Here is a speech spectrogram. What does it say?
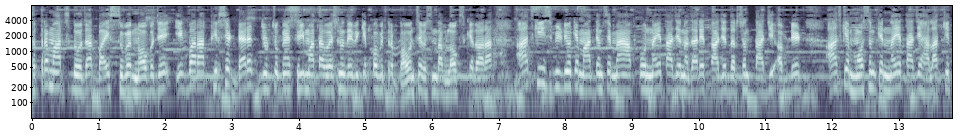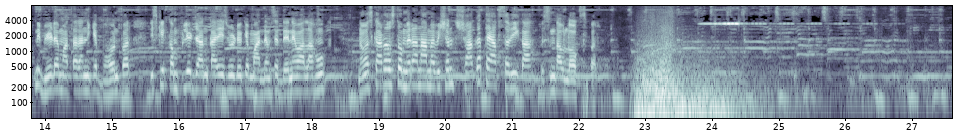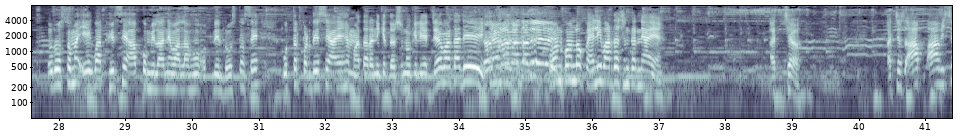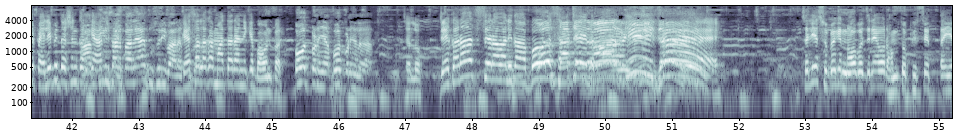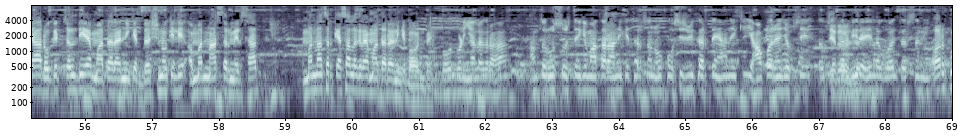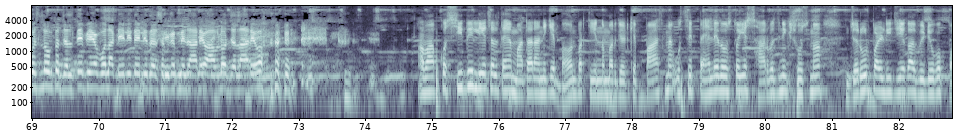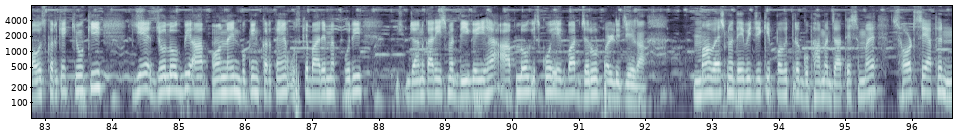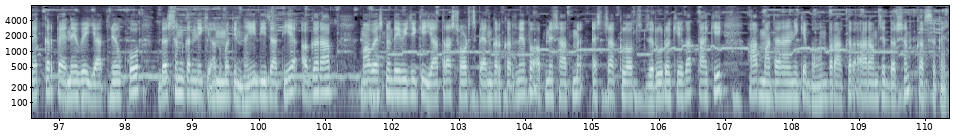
17 मार्च 2022 सुबह 9 बजे एक बार आप फिर से डायरेक्ट जुड़ चुके हैं श्री माता वैष्णो देवी के पवित्र भवन से वैष्णोदा ब्लॉग्स के द्वारा। आज की इस वीडियो के माध्यम से मैं आपको नए ताजे नज़ारे, ताजे दर्शन, ताजी अपडेट, आज के मौसम के नए ताजे हालात, कितनी भीड़ है माता रानी के भवन पर, इसकी कंप्लीट जानकारी इस वीडियो के माध्यम से देने वाला हूँ। नमस्कार दोस्तों, मेरा नाम है विशन, स्वागत है आप सभी का वैष्णोदा ब्लॉग्स पर। तो दोस्तों मैं एक बार फिर से आपको मिलाने वाला हूँ अपने दोस्तों से। उत्तर प्रदेश से आए हैं माता रानी के दर्शनों के लिए। जय माता दी। जय माता दी। कौन कौन लोग पहली बार दर्शन करने आए हैं? अच्छा। अच्छा तो आप आप इससे पहले भी दर्शन करके आ तीन साल पहले आया दूसरी बार कैसा लगा माता रानी के भवन पर? बहुत बढ़िया बहुत बढ़िया लगा। चलो। जय करा शेरा वाली बोल साचे दरबार की जय। चलिए सुबह के नौ बज रहे हैं और हम तो फिर से तैयार होके चल दिए हैं माता रानी के दर्शनों के लिए। अमरनाथ सर मेरे साथ। अमरनाथ सर कैसा लग रहा है माता रानी के भवन में बहुत बढ़िया लग रहा। हम तो रोज सोचते हैं कि माता रानी के दर्शन हो कोशिश भी करते हैं आने की। यहाँ पर हैं जब से तब से कर भी रहे लगभग दर्शन ही। और कुछ लोग तो जलते भी है बोला डेली डेली दर्शन करने जा रहे हो आप लोग जला रहे हो। अब आपको सीधे लिए चलते हैं माता रानी के भवन पर तीन नंबर गेट के पास। में उससे पहले दोस्तों ये सार्वजनिक सूचना ज़रूर पढ़ लीजिएगा वीडियो को पॉज करके, क्योंकि ये जो लोग भी आप ऑनलाइन बुकिंग करते हैं, उसके बारे में पूरी जानकारी इसमें दी गई है। आप लोग इसको एक बार ज़रूर पढ़ लीजिएगा। माँ वैष्णो देवी जी की पवित्र गुफा में जाते समय शॉर्ट्स या फिर नेकर पहने हुए यात्रियों को दर्शन करने की अनुमति नहीं दी जाती है। अगर आप माँ वैष्णो देवी जी की यात्रा शॉर्ट्स पहनकर कर रहे हैं तो अपने साथ में एक्स्ट्रा क्लॉथ्स ज़रूर रखिएगा, ताकि आप माता रानी के भवन पर आकर आराम से दर्शन कर सकें।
